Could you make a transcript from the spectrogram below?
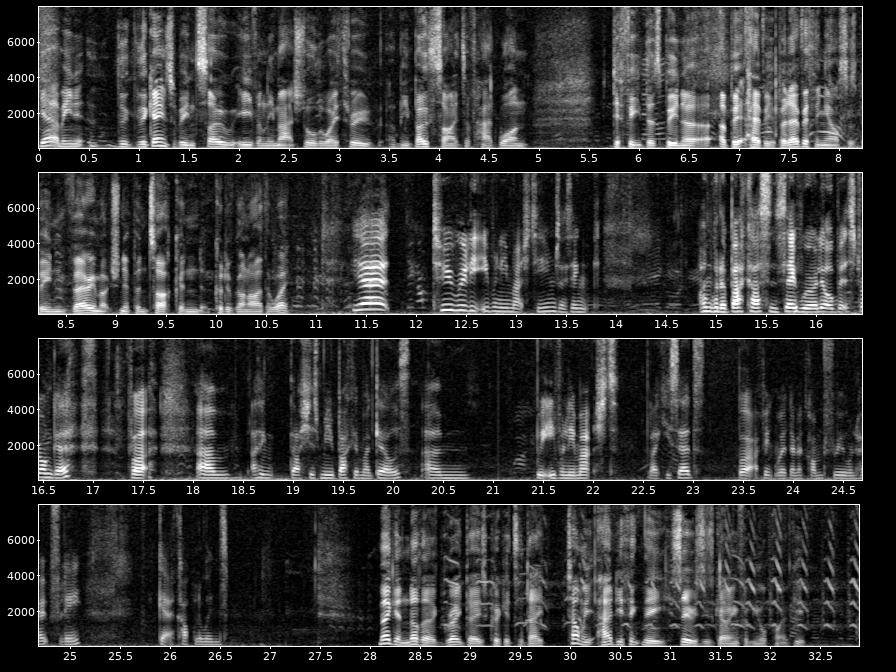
Yeah, I mean, the, the games have been so evenly matched all the way through. I mean, both sides have had one defeat that's been a, a bit heavier, but everything else has been very much nip and tuck and could have gone either way. Yeah, two really evenly matched teams. I think I'm going to back us and say we're a little bit stronger, but um, I think that's just me backing my girls. Um, we're evenly matched like you said. But I think we're going to come through and hopefully get a couple of wins. Megan, another great day's cricket today. Tell me, how do you think the series is going from your point of view?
